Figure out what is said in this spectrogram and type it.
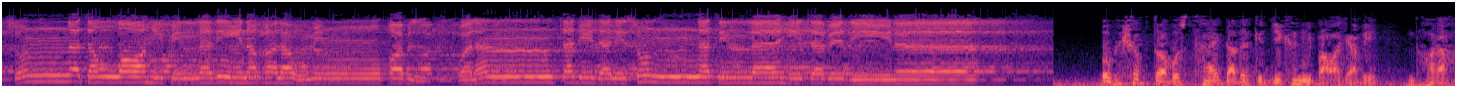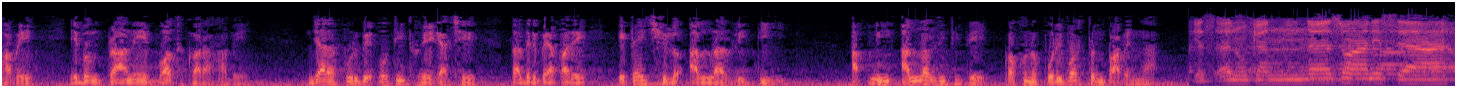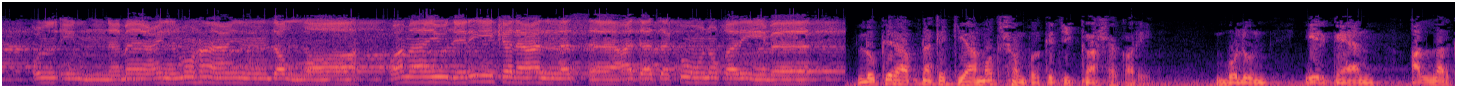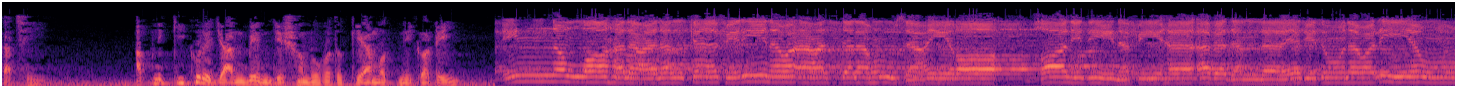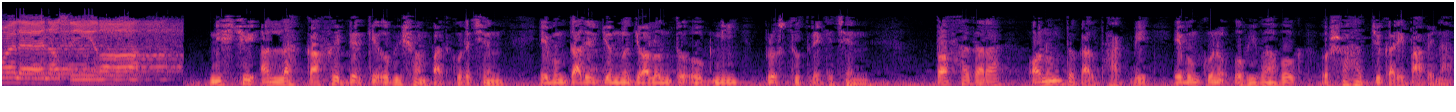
সুন্নতুল্লাহি অভিশপ্ত অবস্থায় তাদেরকে যেখানেই পাওয়া যাবে ধরা হবে এবং প্রাণে বধ করা হবে। যারা পূর্বে অতীত হয়ে গেছে তাদের ব্যাপারে এটাই ছিল আল্লাহর রীতি। আপনি আল্লাহর রীতিতে কখনো পরিবর্তন পাবেন না। লোকেরা আপনাকে কিয়ামত সম্পর্কে জিজ্ঞাসা করে। বলুন এর জ্ঞান আল্লাহর কাছেই। আপনি কি করে জানবেন যে সম্ভবত কেয়ামত নিকটেই? নিশ্চয়ই আল্লাহ কাফেরদেরকে অভিসম্পাত করেছেন এবং তাদের জন্য জ্বলন্ত অগ্নি প্রস্তুত রেখেছেন। তফা তারা অনন্তকাল থাকবে এবং কোনো অভিভাবক ও সাহায্যকারী পাবে না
